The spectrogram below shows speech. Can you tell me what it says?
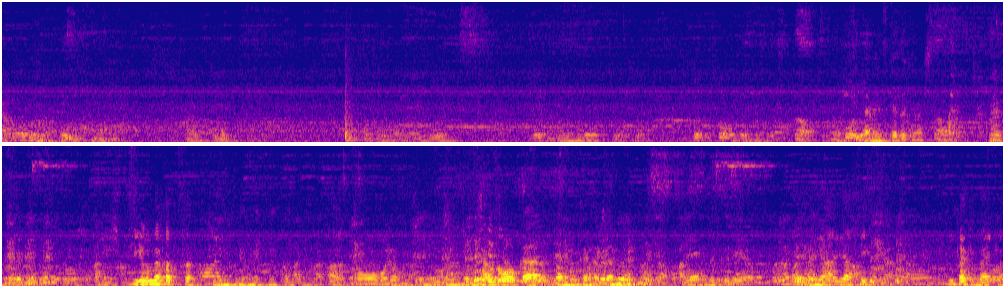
だ。痛みつけときました必要なかったっていう。もう俺もない4カード全部来るのか全部来るよあや安い。痛くないから。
